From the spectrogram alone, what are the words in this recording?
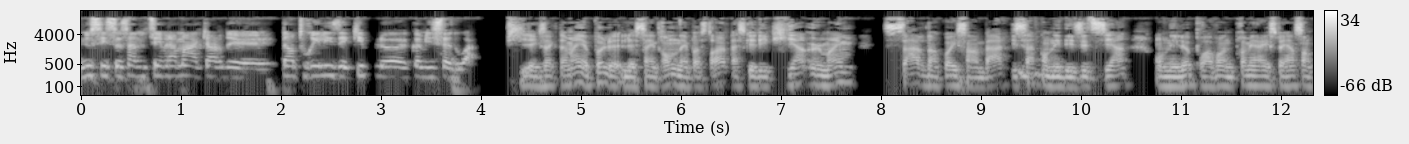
nous, c'est ça, ça nous tient vraiment à cœur de, d'entourer les équipes, là, comme il se doit. Puis exactement, il n'y a pas le, le syndrome d'imposteur parce que les clients eux-mêmes savent dans quoi ils s'embarquent, ils savent qu'on est des étudiants, on est là pour avoir une première expérience en,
